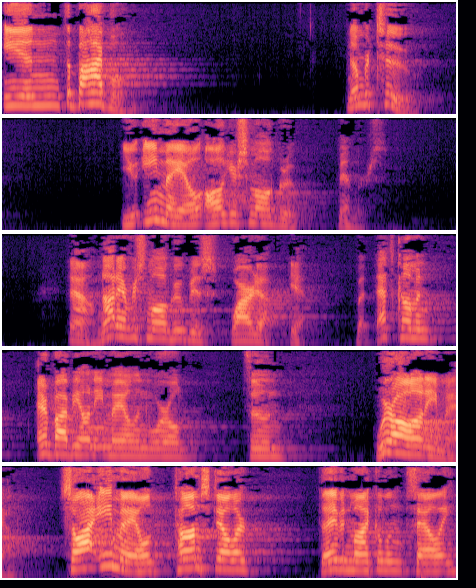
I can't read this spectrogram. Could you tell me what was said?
in the Bible. Number two, you email all your small group members. Now, not every small group is wired up yet, but that's coming. Everybody be on email in the world soon. We're all on email. So I emailed Tom Steller, David Michael and Sally,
